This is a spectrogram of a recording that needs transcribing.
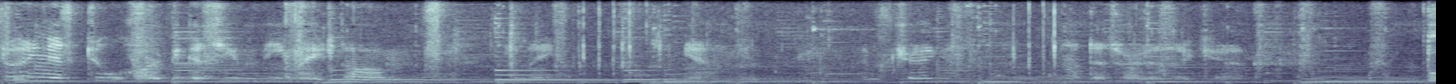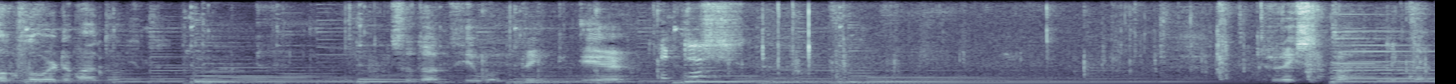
Not doing this too hard because you, you might, um, you might, yeah. I'm trying not as hard as I can. Don't lower the button. So that he will drink air. Like this. Raise it pa. Like that.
